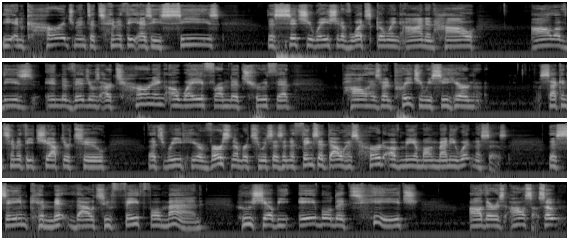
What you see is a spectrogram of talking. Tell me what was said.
the encouragement to Timothy as he sees the situation of what's going on and how all of these individuals are turning away from the truth that Paul has been preaching. We see here in 2 Timothy chapter 2. Let's read here verse number 2. It says, And the things that thou hast heard of me among many witnesses, the same commit thou to faithful men who shall be able to teach others also. So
